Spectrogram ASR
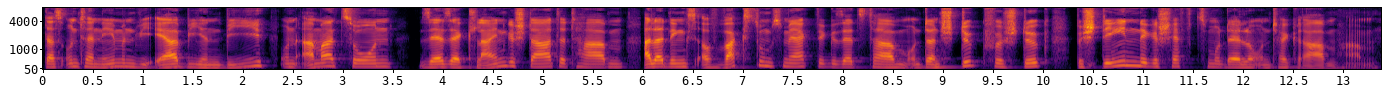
dass Unternehmen wie Airbnb und Amazon sehr, sehr klein gestartet haben, allerdings auf Wachstumsmärkte gesetzt haben und dann Stück für Stück bestehende Geschäftsmodelle untergraben haben.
